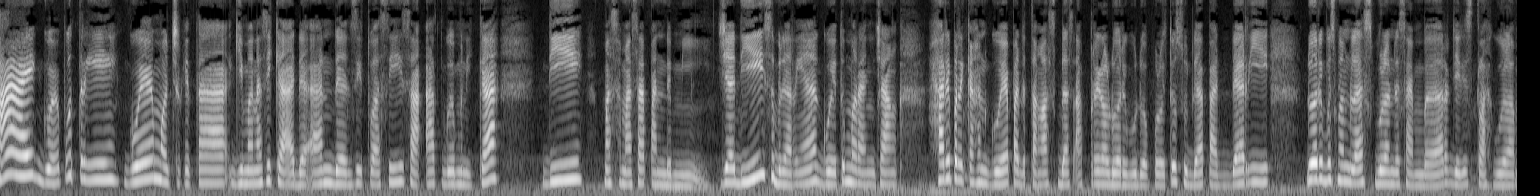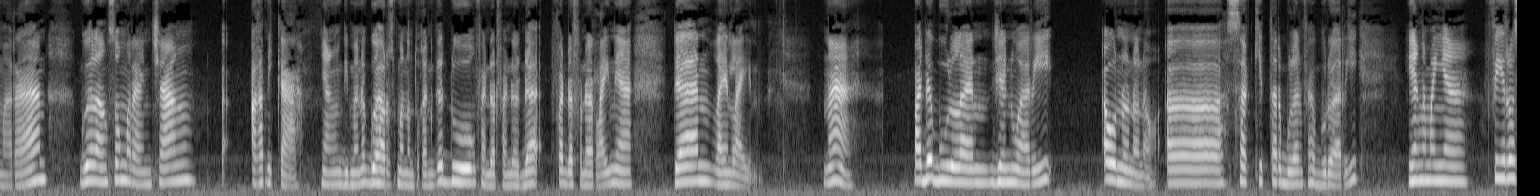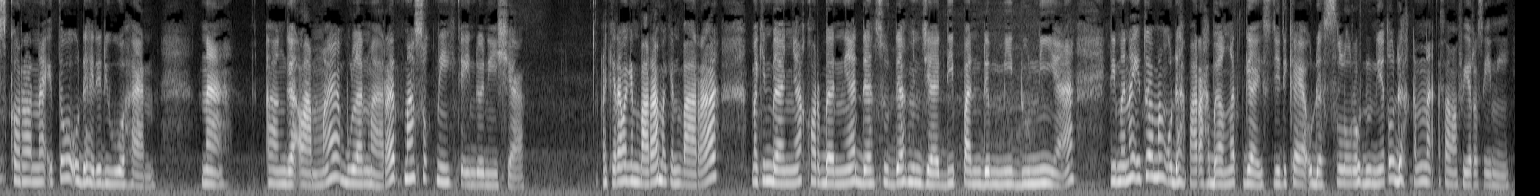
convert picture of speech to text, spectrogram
Hai, gue Putri. Gue mau cerita gimana sih keadaan dan situasi saat gue menikah di masa-masa pandemi. Jadi sebenarnya gue itu merancang hari pernikahan gue pada tanggal 11 April 2020 itu sudah pada dari 2019 bulan Desember. Jadi setelah gue lamaran, gue langsung merancang uh, akad nikah yang di mana gue harus menentukan gedung, vendor-vendor vendor-vendor lainnya dan lain-lain. Nah, pada bulan Januari oh no no no. Uh, sekitar bulan Februari yang namanya virus corona itu udah ada di Wuhan. Nah eh, nggak uh, lama bulan Maret masuk nih ke Indonesia. Akhirnya makin parah makin parah makin banyak korbannya dan sudah menjadi pandemi dunia di mana itu emang udah parah banget guys. Jadi kayak udah seluruh dunia tuh udah kena sama virus ini.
